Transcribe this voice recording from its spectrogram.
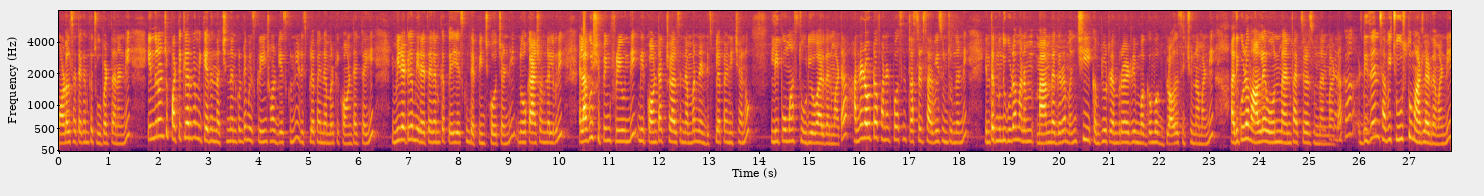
models అయితే కనుక చూపెడతానండి. ఇందులోంచి పర్టికులర్గా మీకు ఏదైనా నచ్చింది అనుకుంటే మీరు స్క్రీన్ షాట్ చేసుకుని డిస్ప్లే పైన నెంబర్కి కాంటాక్ట్ అయ్యి ఇమీడియట్గా మీరైతే కనుక పే చేసుకుని తెప్పించుకోవచ్చు అండి నో క్యాష్ ఆన్ డెలివరీ. ఎలాగో షిప్పింగ్ ఫ్రీ ఉంది. మీరు కాంటాక్ట్ చేయాల్సిన నెంబర్ నేను డిస్ప్లే పైన ఇచ్చాను. లీపోమా స్టూడియో వారిది అనమాట hundred out of hundred percent trusted service ఉంటుందండి. ఇంతకుముందు కూడా మనం మ్యామ్ దగ్గర మంచి కంప్యూటర్ ఎంబ్రాయిడరీ మగ్గం వర్క్ బ్లౌజెస్ ఇచ్చున్నామండి. అది కూడా వాళ్ళే ఓన్ మ్యానుఫ్యాక్చరర్స్ ఉందన్నమాట. డిజైన్స్ అవి చూస్తూ మాట్లాడదామండి.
